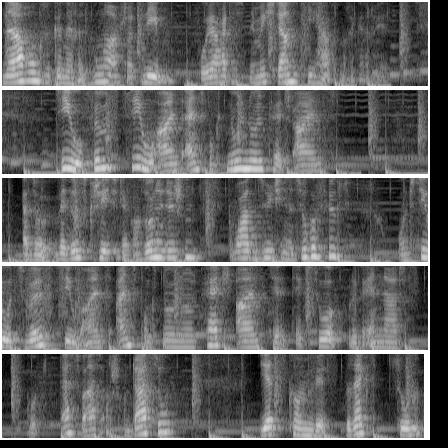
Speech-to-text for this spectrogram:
Nahrung regeneriert Hunger anstatt Leben. Vorher hat es nämlich dann die Herzen regeneriert. TO5, CO1 1.00, Patch 1, also Versionsgeschichte der Konsole Edition, gebratenes Hühnchen hinzugefügt und TO12, CO1 1.00, Patch 1, die Textur wurde geändert. Gut, das war es auch schon dazu. Jetzt kommen wir direkt zum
